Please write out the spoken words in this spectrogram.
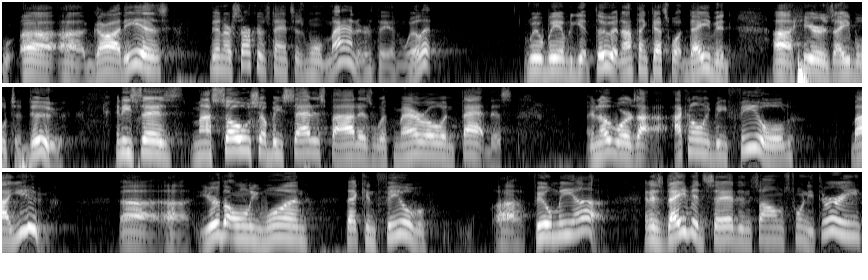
uh, uh, God is, then our circumstances won't matter then, will it? We'll be able to get through it. And I think that's what David uh, here is able to do. And he says, My soul shall be satisfied as with marrow and fatness. In other words, I, I can only be filled by you. Uh, uh, you're the only one that can fill, uh, fill me up. And as David said in Psalms 23,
